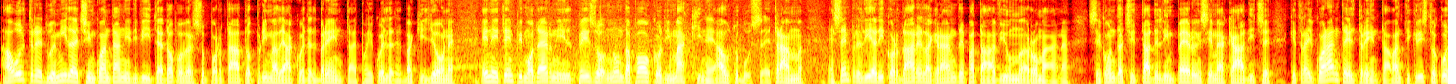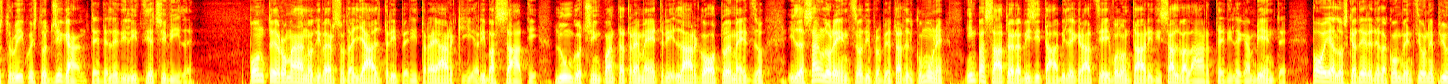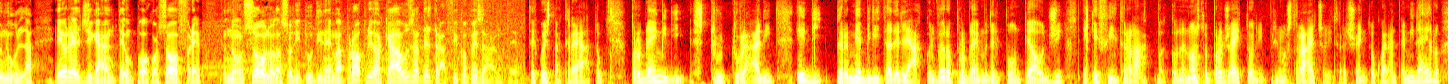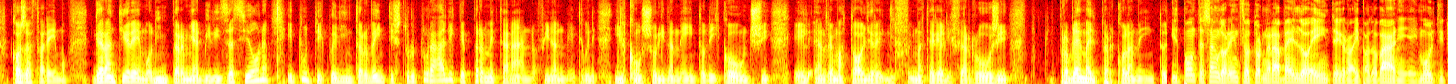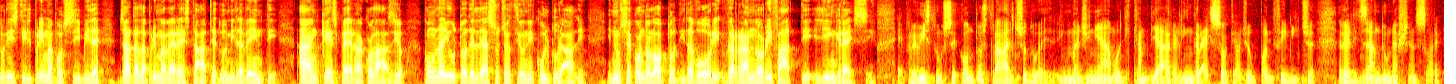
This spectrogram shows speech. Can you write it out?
A oltre 2050 anni di vita e dopo aver sopportato prima le acque del Brenta e poi quelle del Bacchiglione e nei tempi moderni il peso non da poco di macchine, autobus e tram, è sempre lì a ricordare la grande Patavium romana, seconda città dell'impero insieme a Cadice, che tra il 40 e il 30 a.C. costruì questo gigante dell'edilizia civile. Ponte romano diverso dagli altri per i tre archi ribassati, lungo 53 metri, largo 8,5. Il San Lorenzo, di proprietà del comune, in passato era visitabile grazie ai volontari di Salva l'Arte di Legambiente. Poi allo scadere della convenzione più nulla e ora il gigante un poco soffre, non solo la solitudine ma proprio a causa del traffico pesante. E questo ha creato problemi di strutturali e di permeabilità delle acque. Il vero problema del ponte oggi è che filtra l'acqua. Con il nostro progetto, il primo stralcio di 340.000 euro, cosa faremo? Garantiremo l'impermeabilizzazione e tutti quegli interventi strutturali che permetteranno finalmente quindi, il consolidamento dei conci e andremo a togliere i materiali ferrosi, il problema è il percolamento. Il ponte San Lorenzo tornerà bello e integro ai padovani e ai molti turisti il prima possibile, già dalla primavera-estate 2020, anche, spera Colasio, con l'aiuto delle associazioni culturali. In un secondo lotto di lavori verranno rifatti gli ingressi. È previsto un secondo stralcio dove immaginiamo di cambiare l'ingresso, che oggi è un po' infelice, realizzando un ascensore.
